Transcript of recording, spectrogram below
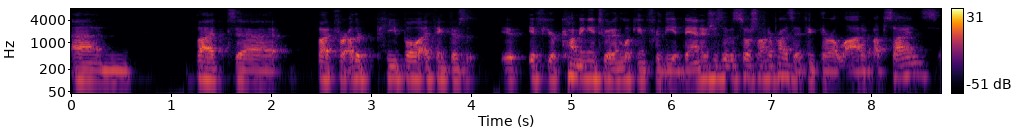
Um, but uh, but for other people i think there's if, if you're coming into it and looking for the advantages of a social enterprise i think there are a lot of upsides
